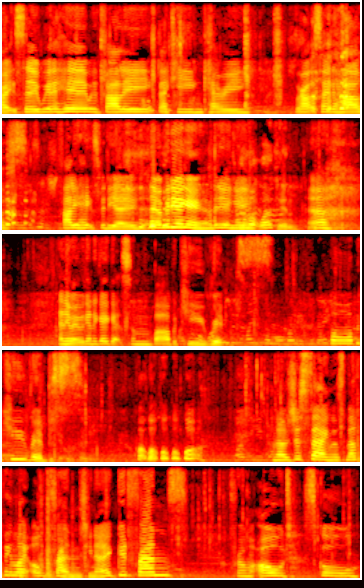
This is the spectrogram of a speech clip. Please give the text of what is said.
Right, so we're here with Valley, Becky and Kerry. We're outside the house. Valley hates video. No, I'm videoing you. I'm videoing You're you. not working. Ugh. Anyway, we're gonna go get some barbecue ribs. Barbecue ribs. What, what, what, what, what? And I was just saying, there's nothing like old friends, you know? Good friends from old school.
